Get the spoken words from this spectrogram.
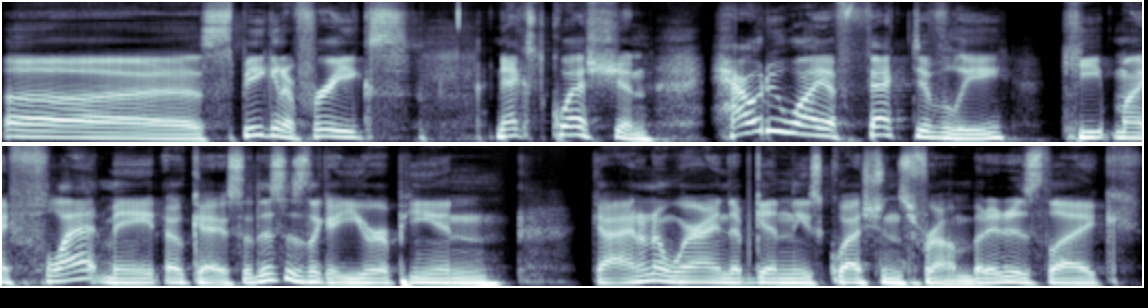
Uh, speaking of freaks, next question. How do I effectively keep my flatmate? Okay, so this is like a European guy. I don't know where I end up getting these questions from, but it is like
